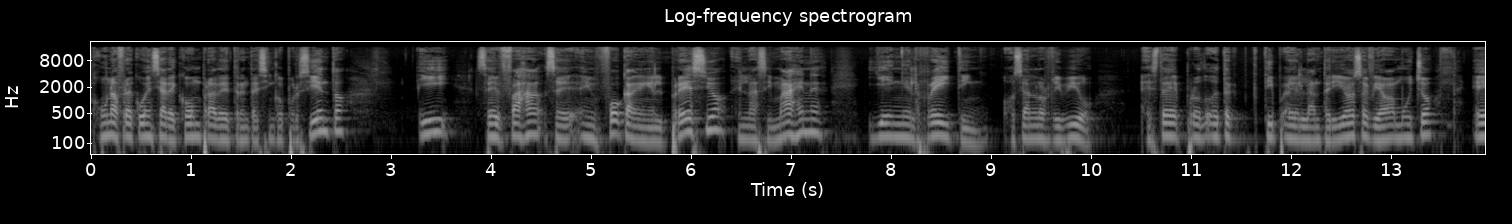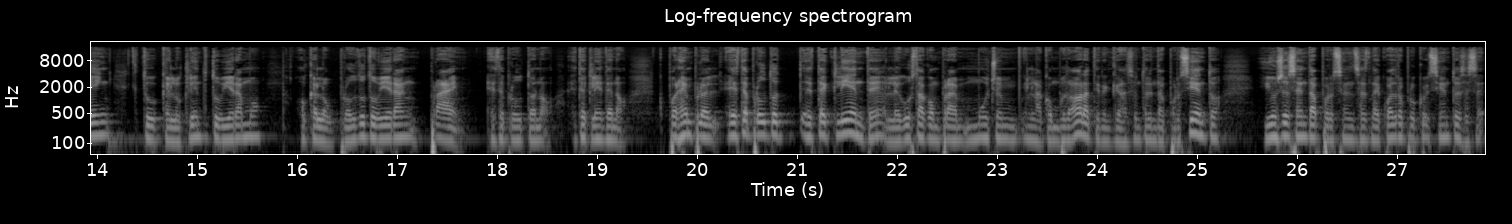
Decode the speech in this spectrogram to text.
con una frecuencia de compra de 35% y se, se enfocan en el precio, en las imágenes y en el rating, o sea, en los reviews. Este, producto, este tipo, el anterior se fijaba mucho en que los clientes tuviéramos o que los productos tuvieran Prime. Este producto no, este cliente no. Por ejemplo, este producto, este cliente le gusta comprar mucho en, la computadora, tiene que hacer un 30% y un 60%, 64%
